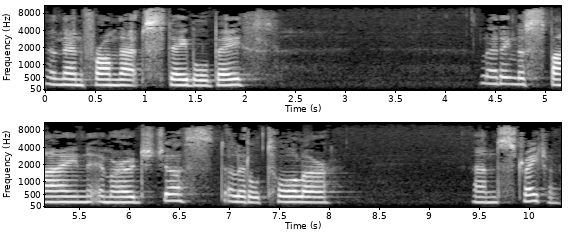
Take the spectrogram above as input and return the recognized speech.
And then from that stable base, letting the spine emerge just a little taller and straighter.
